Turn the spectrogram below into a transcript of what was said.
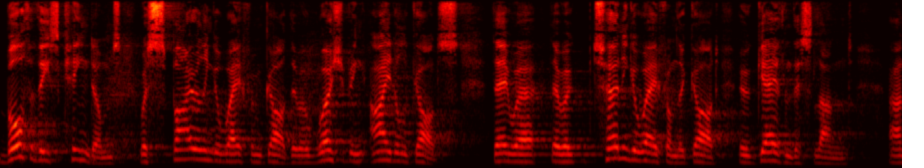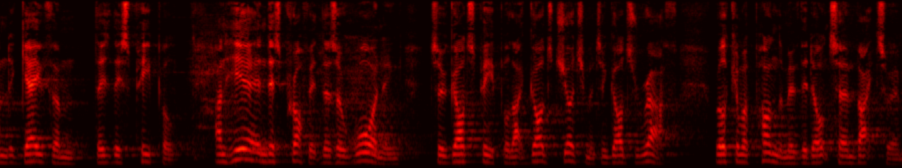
Both of these kingdoms were spiraling away from God. They were worshipping idol gods. They were, they were turning away from the God who gave them this land and gave them this, this people. And here in this prophet, there's a warning to God's people that God's judgment and God's wrath will come upon them if they don't turn back to Him.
